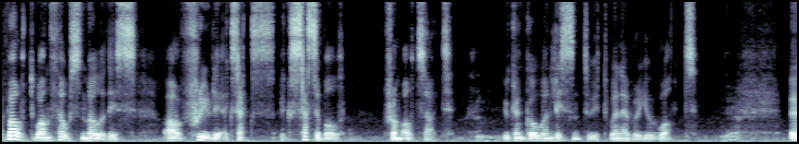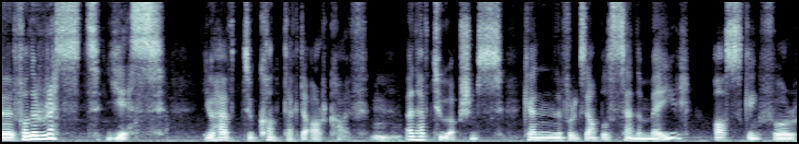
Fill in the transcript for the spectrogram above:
about one thousand melodies are freely access- accessible from outside. Mm. You can go and listen to it whenever you want. Yeah. Uh, for the rest, yes, you have to contact the archive Mm. and have two options. Can, for example, send a mail asking for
